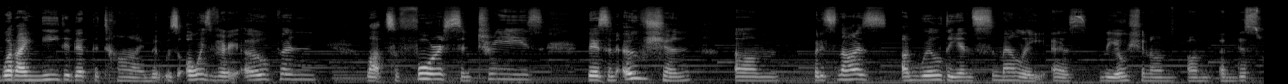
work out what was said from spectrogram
what I needed at the time. It was always very open, lots of forests and trees. There's an ocean, um, but it's not as unwieldy and smelly as the ocean on on, on this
